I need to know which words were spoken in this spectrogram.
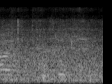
三、四、五。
